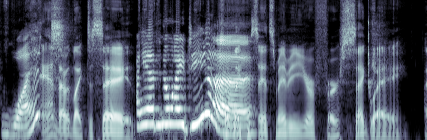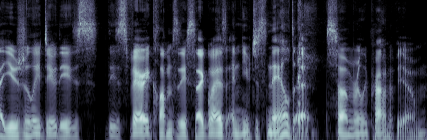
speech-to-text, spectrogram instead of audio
What? And I would like to say I had no idea. I would like to say it's maybe your first segue. I usually do these these very clumsy segues, and you just nailed it. So I'm really proud of you.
